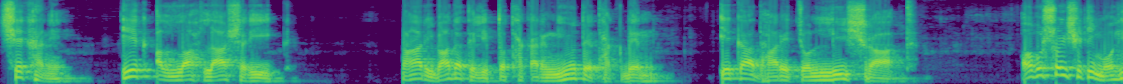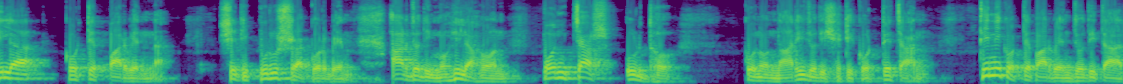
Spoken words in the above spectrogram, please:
সেখানে এক আল্লাহ লা শরিক। তাঁর ইবাদতে লিপ্ত থাকার নিয়তে থাকবেন একাধারে চল্লিশ রাত। অবশ্যই সেটি মহিলা করতে পারবেন না, সেটি পুরুষরা করবেন। আর যদি মহিলা হন, পঞ্চাশ ঊর্ধ্ব কোনো নারী যদি সেটি করতে চান, তিনি করতে পারবেন যদি তার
